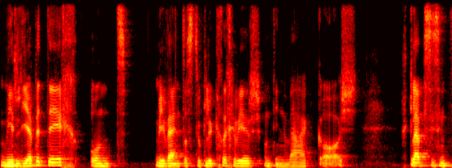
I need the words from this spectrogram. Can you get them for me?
wir lieben dich und wir wollen, dass du glücklich wirst und deinen Weg gehst. Ich glaube, sie sind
